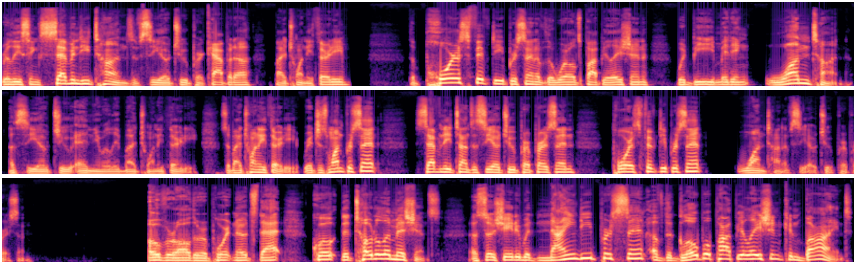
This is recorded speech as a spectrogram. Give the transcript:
releasing 70 tons of CO2 per capita by 2030 the poorest 50% of the world's population would be emitting one ton of CO2 annually by 2030. So by 2030, richest 1%, 70 tons of CO2 per person, poorest 50%, one ton of CO2 per person. Overall, the report notes that, quote, the total emissions associated with 90% of the global population combined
